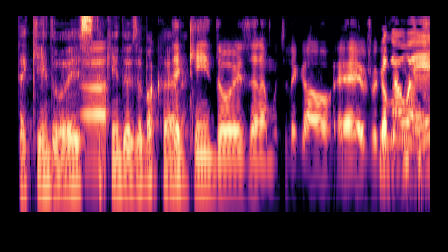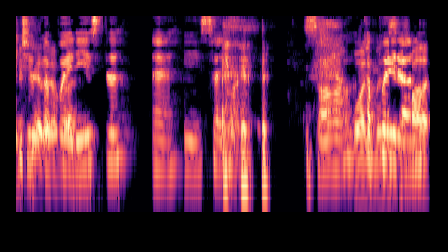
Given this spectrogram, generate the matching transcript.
Tekken 2, ah, Tekken 2 é bacana. Tekken 2 era muito legal. É, eu jogava Legal muito Ed, o capoeirista. É, isso aí. Só Olha, mas você capoeirando. fala,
